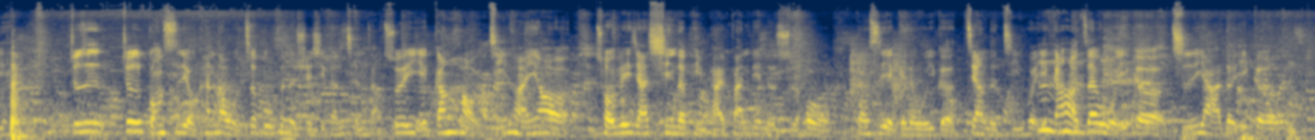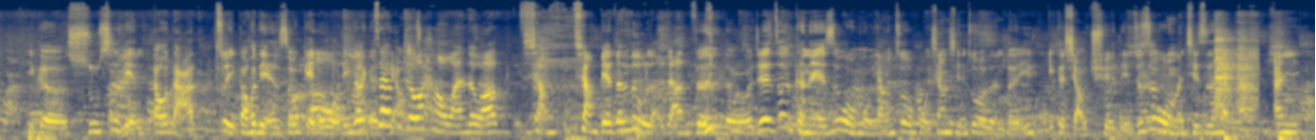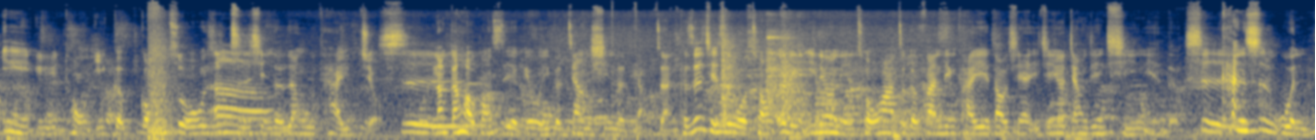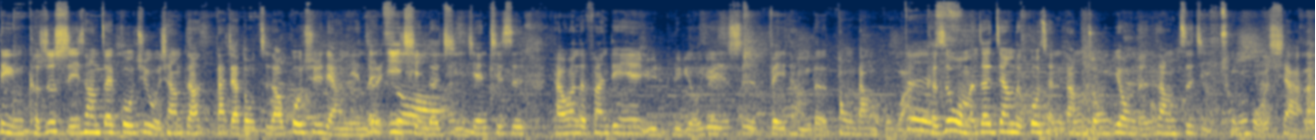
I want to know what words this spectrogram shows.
就是就是公司有看到我这部分的学习跟成长，所以也刚好集团要筹备一家新的品牌饭店的时候，公司也给了我一个这样的机会，也刚好在我一个职涯的一个一个舒适点到达最高点的时候，给了我另外一个挑战。再不给我好玩的，我要抢抢别的路了，这样子。对对对，我觉得这个可能也是我母羊座、火象星座人的一一个小缺点，就是我们其实很难安逸于同一个工作或是执行的任务太久。是。那刚好公司也给我一个这样新的挑战。可是其实我从二零一六年筹划这个饭店开业到现在，已经有将近七年了。是看似稳定，可是实际上在过去，我像大大家都知道，过去两年的疫情的期间，其实台湾的饭店业与旅游业是非常的动荡不安。对可是我们在这样的过程当中，又能让自己存活下来。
